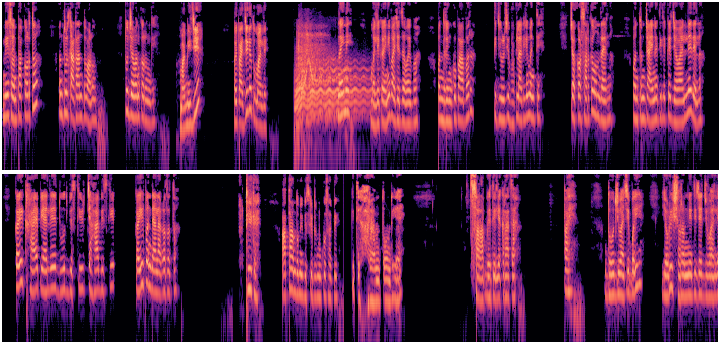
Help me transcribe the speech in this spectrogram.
मी स्वयंपाक करतो आणि तुला ताटांत वाढून तू जेवण करून घे मामीजी काही पाहिजे का तुम्हाला नाही नाही मला काही नाही पाहिजे जवळ बा पण रिंकू पहा बरं किती वेळची भूक लागली म्हणते चक्कर सारखं होऊन राहिलं पण तुमच्या आईने तिला काही जेवायला नाही दिलं काही खाय प्यायले दूध बिस्किट चहा बिस्किट काही पण द्या लागत होतं। ठीक आहे आता आणतो मी बिस्किट नुकोसाठी किती हराम तोंडी आहे सराप घेते लेकराचा पाय दो जीवाची बाई एवढी शरम नाही तिच्या जीवाले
